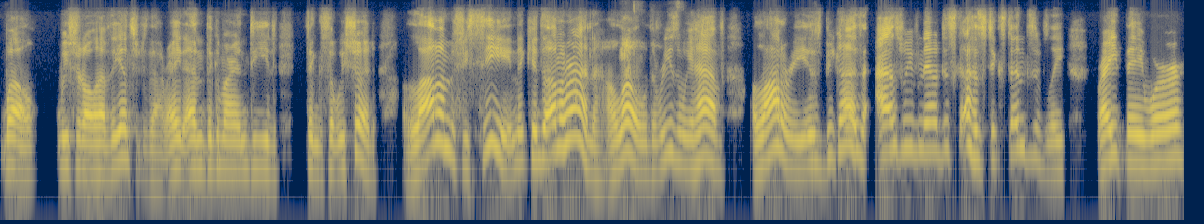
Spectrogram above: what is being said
Well, we should all have the answer to that, right? And the Gemara indeed thinks that we should. Lama mifisin amaran. Hello, the reason we have a lottery is because, as we've now discussed extensively, right? They were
